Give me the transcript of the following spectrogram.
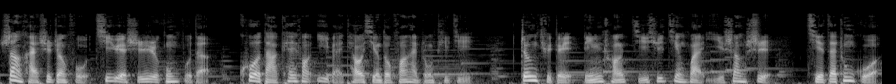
上海市政府七月十日公布的扩大开放一百条行动方案中提及，争取对临床急需境外已上市且在中国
